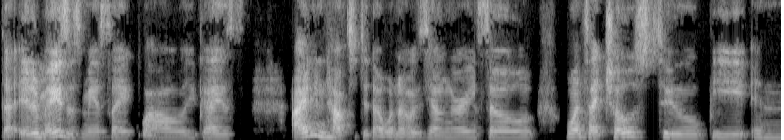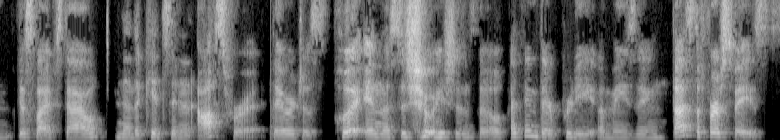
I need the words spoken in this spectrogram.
that it amazes me. It's like, wow, you guys, I didn't have to do that when I was younger. So once I chose to be in this lifestyle, and then the kids didn't ask for it. They were just put in the situation. So I think they're pretty amazing. That's the first phase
